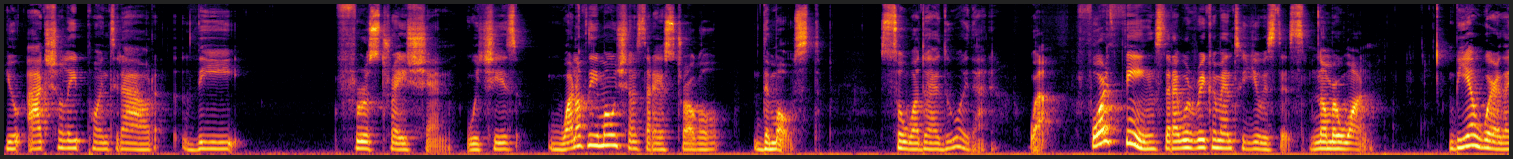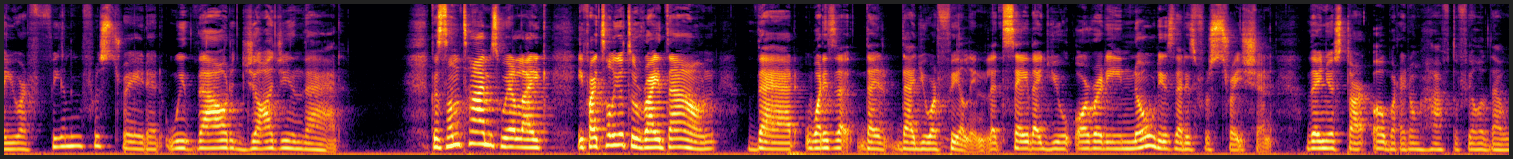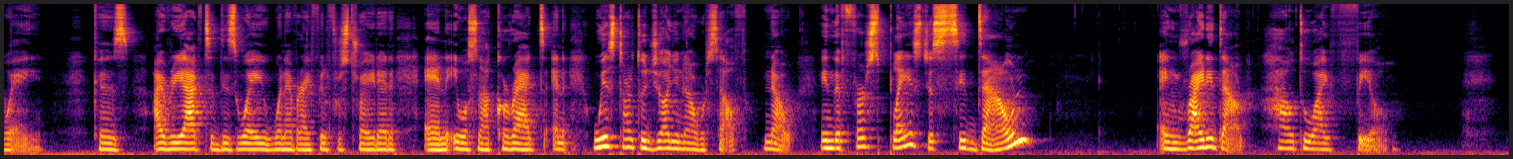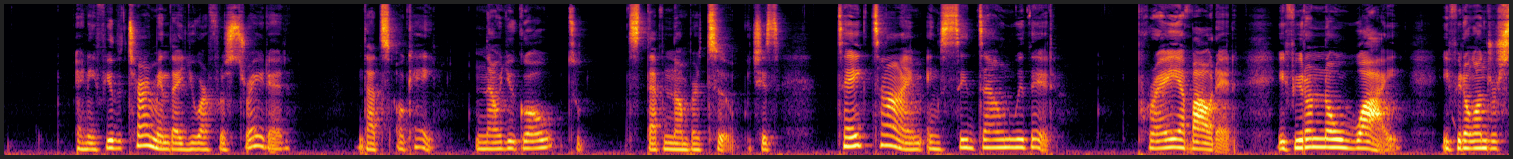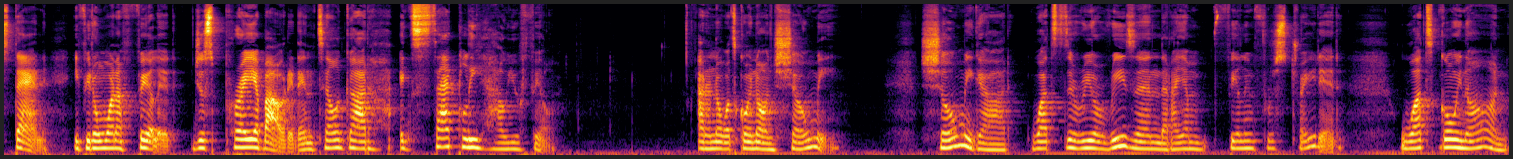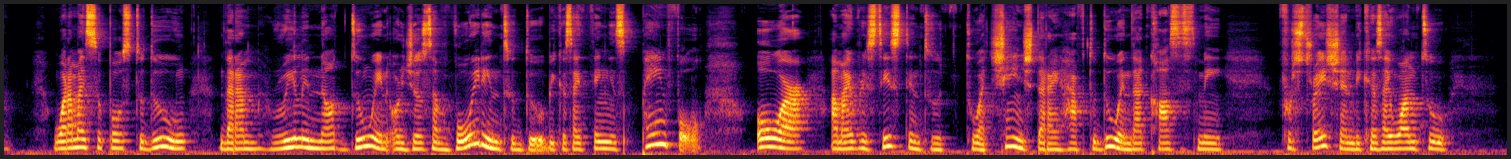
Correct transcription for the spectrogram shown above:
you actually pointed out the frustration, which is one of the emotions that I struggle the most. So, what do I do with that? Well, four things that I would recommend to you is this number one, be aware that you are feeling frustrated without judging that. Because sometimes we're like, if I tell you to write down that what is that, that that you are feeling let's say that you already notice that it's frustration then you start oh but i don't have to feel it that way because i reacted this way whenever i feel frustrated and it was not correct. And we start to judge judging ourselves. No in the first place just sit down and write it down. How do i feel? And if you determine that you are frustrated that's okay. Now you go to step number two, which is take time and sit down with it. Pray about it. If you don't know why, if you don't understand, if you don't want to feel it, just pray about it and tell God exactly how you feel. I don't know what's going on. Show me. Show me, God, what's the real reason that I am feeling frustrated? What's going on? What am I supposed to do that I'm really not doing or just avoiding to do because I think it's painful? Or am I resisting to, to a change that I have to do and that causes me frustration because I want to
